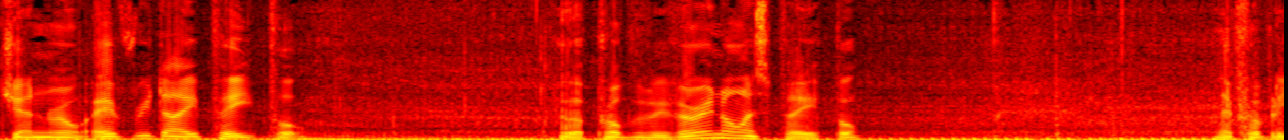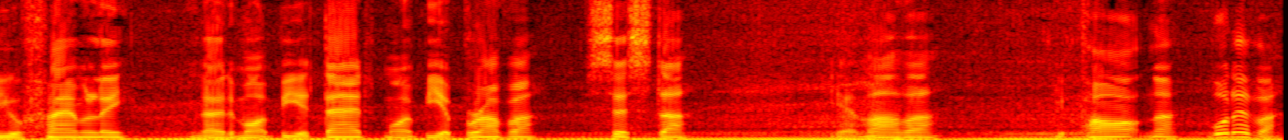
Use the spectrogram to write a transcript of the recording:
general, everyday people who are probably very nice people. They're probably your family, you know, they might be your dad, might be your brother, sister, your mother, your partner, whatever.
